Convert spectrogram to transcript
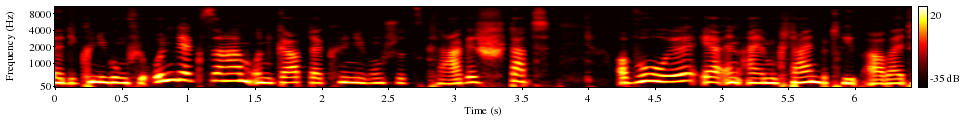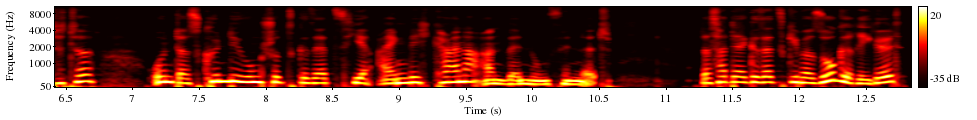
äh, die Kündigung für unwirksam und gab der Kündigungsschutzklage statt, obwohl er in einem Kleinbetrieb arbeitete und das Kündigungsschutzgesetz hier eigentlich keine Anwendung findet. Das hat der Gesetzgeber so geregelt,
